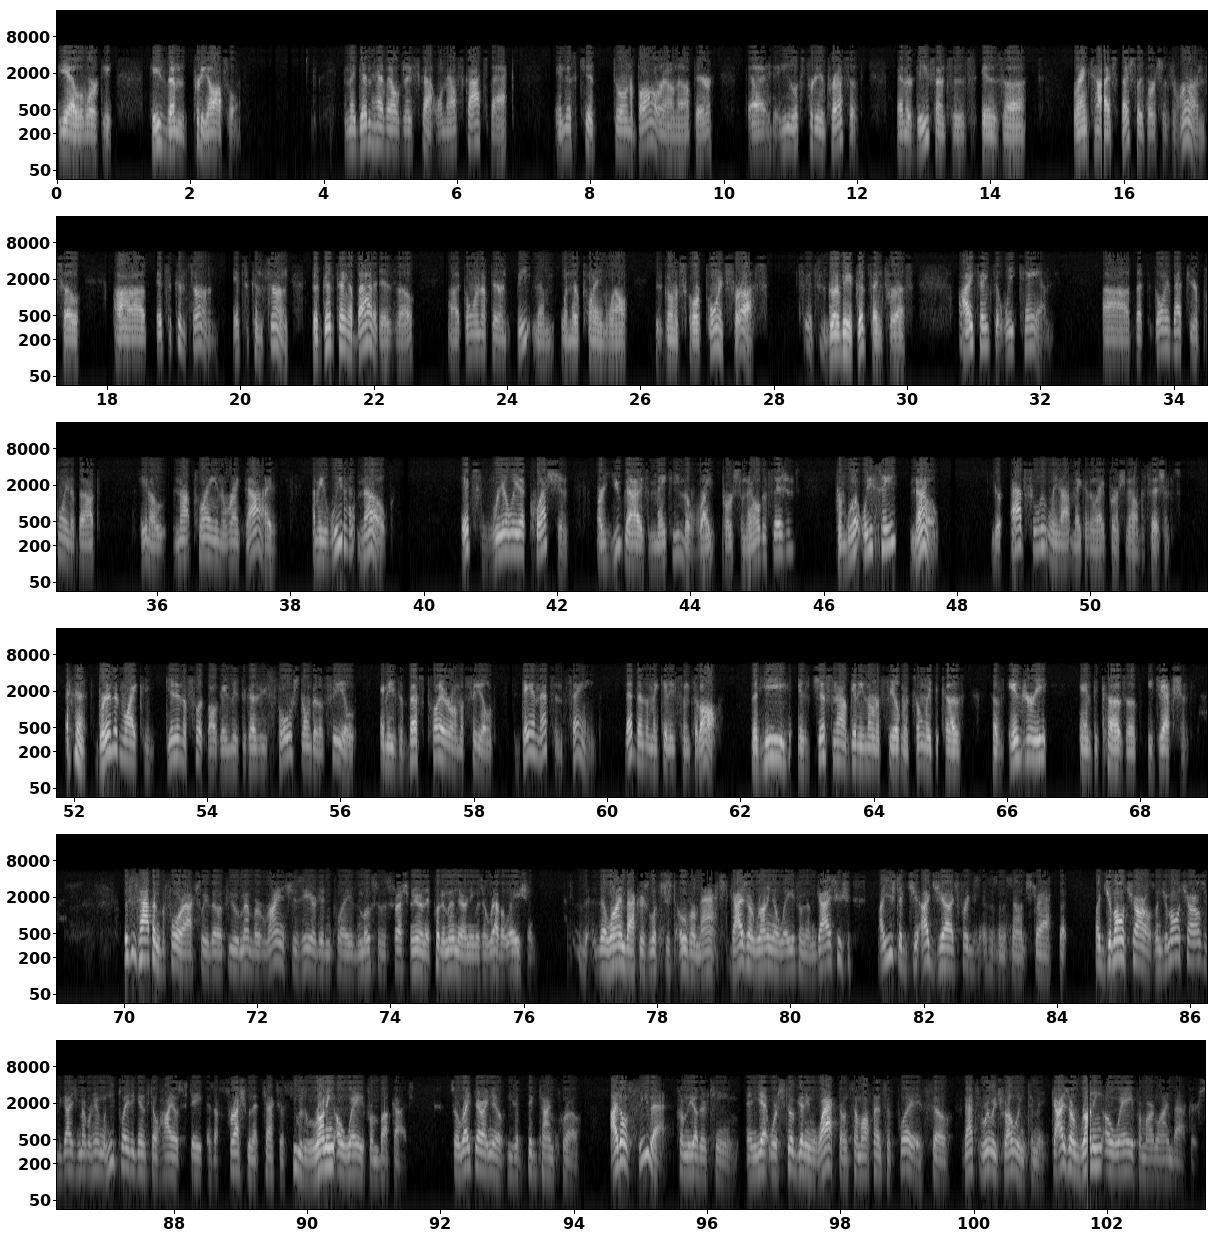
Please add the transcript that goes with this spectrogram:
yeah, Lewerke. He's been pretty awful. And they didn't have L.J. Scott. Well, now Scott's back, and this kid throwing the ball around out there, uh, he looks pretty impressive. And their defense is is uh, ranked high, especially versus the run. So uh, it's a concern. It's a concern. The good thing about it is, though, uh, going up there and beating them when they're playing well is going to score points for us. It's, it's going to be a good thing for us. I think that we can. Uh, but going back to your point about, you know, not playing the right guy, I mean, we don't know. It's really a question. Are you guys making the right personnel decisions? From what we see, no. You're absolutely not making the right personnel decisions. Brendon White can get in a football game is because he's forced onto the field and he's the best player on the field. Dan, that's insane. That doesn't make any sense at all. That he is just now getting on the field and it's only because of injury and because of ejection. This has happened before, actually, though. If you remember, Ryan Shazier didn't play most of his freshman year, and they put him in there, and he was a revelation. The linebackers looked just overmatched. Guys are running away from them. Guys who should, I used to ju- I judge for this is going to sound abstract, but like Jamaal Charles. When Jamaal Charles, if you guys remember him, when he played against Ohio State as a freshman at Texas, he was running away from Buckeyes. So right there, I knew he's a big time pro. I don't see that from the other team, and yet we're still getting whacked on some offensive plays. So that's really troubling to me. Guys are running away from our linebackers.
